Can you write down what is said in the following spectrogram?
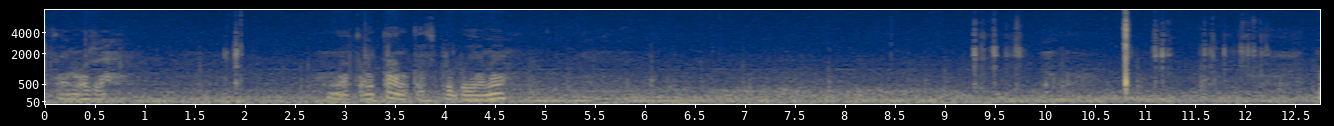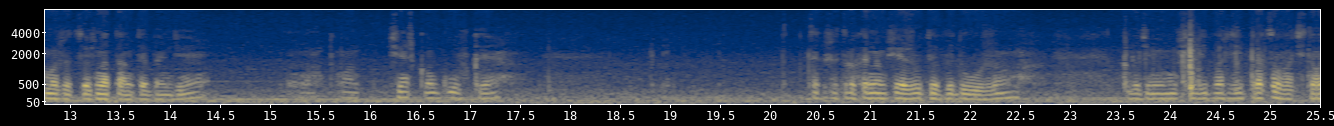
Tutaj może tantę spróbujemy. Może coś na tantę będzie. No, tu mam ciężką główkę. Także trochę nam się rzuty wydłużą. Będziemy musieli bardziej pracować tą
